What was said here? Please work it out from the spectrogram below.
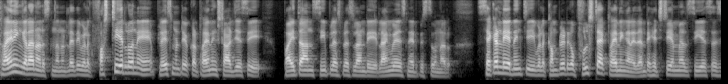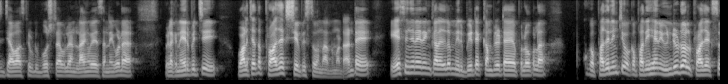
ట్రైనింగ్ ఎలా నడుస్తుంది అన్నట్లయితే వీళ్ళకి ఫస్ట్ ఇయర్లోనే ప్లేస్మెంట్ యొక్క ట్రైనింగ్ స్టార్ట్ చేసి పైథాన్ సి ప్లస్ ప్లస్ లాంటి లాంగ్వేజెస్ నేర్పిస్తూ ఉన్నారు. సెకండ్ ఇయర్ నుంచి వీళ్ళకి కంప్లీట్గా ఫుల్ స్టాక్ ట్రైనింగ్ అనేది అంటే HTML CSS JavaScript boost travel and languages అన్నీ కూడా వీళ్ళకి నేర్పించి వాళ్ళ చేత ప్రాజెక్ట్స్ చేపిస్తూ ఉన్నారు అనమాట అంటే ఏస్ ఇంజనీరింగ్ కాలేజ్లో మీరు బీటెక్ కంప్లీట్ అయ్యే లోపల ఒక పది నుంచి ఒక పదిహేను ఇండివిజువల్ ప్రాజెక్ట్స్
